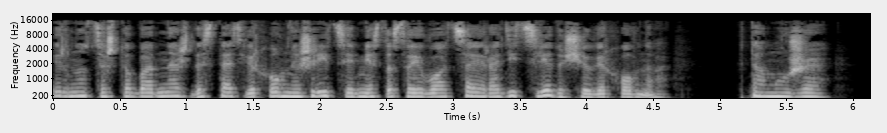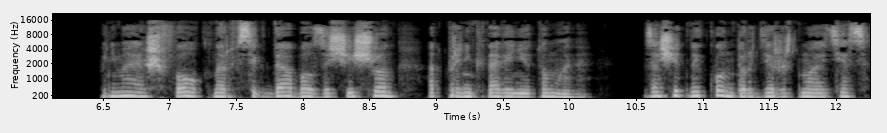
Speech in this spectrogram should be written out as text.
Вернуться, чтобы однажды стать верховной жрицей вместо своего отца и родить следующего верховного. К тому же, понимаешь, Фолкнер всегда был защищен от проникновения тумана. Защитный контур держит мой отец,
